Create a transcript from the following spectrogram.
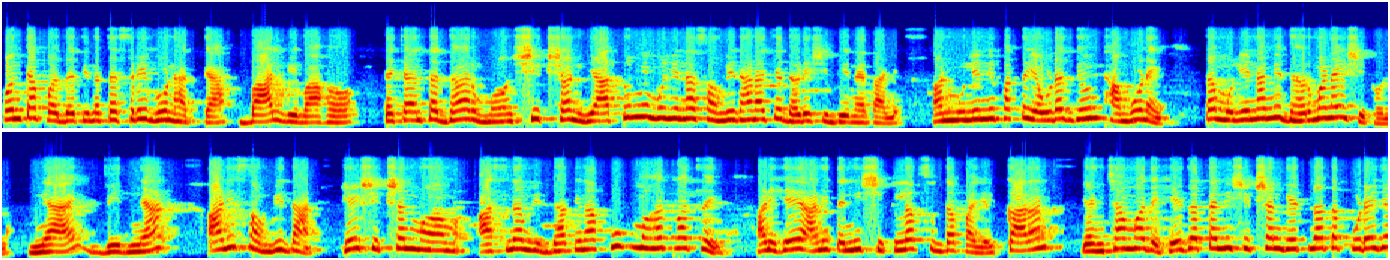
कोणत्या पद्धतीनं? तर स्त्री भ्रूण हत्या बालविवाह त्याच्यानंतर धर्म शिक्षण यातून मी मुलींना संविधानाचे धडे देण्यात आले. आणि मुलींनी फक्त एवढंच घेऊन थांबू नये. तर मुलींना मी धर्म नाही शिकवला. न्याय विज्ञान आणि संविधान हे शिक्षण असणं विद्यार्थ्यांना खूप महत्वाचं आहे. आणि हे आणि त्यांनी शिकलं सुद्धा पाहिजे. कारण यांच्यामध्ये हे जर त्यांनी शिक्षण घेतलं तर पुढे जे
